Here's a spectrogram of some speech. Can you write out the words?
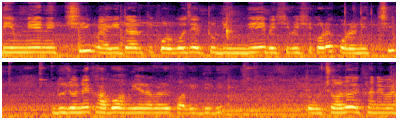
ডিম নিয়ে নিচ্ছি। ম্যাগিটা আর কি করব যে একটু ডিম দিয়েই বেশি বেশি করে করে নিচ্ছি। দুজনে খাব, আমি আর আমার কলিগ দিদি। তো চলো, এখানে এবার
